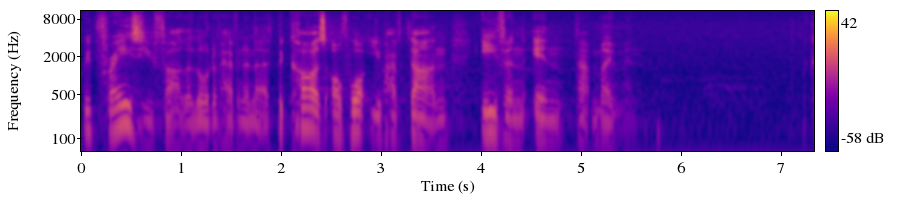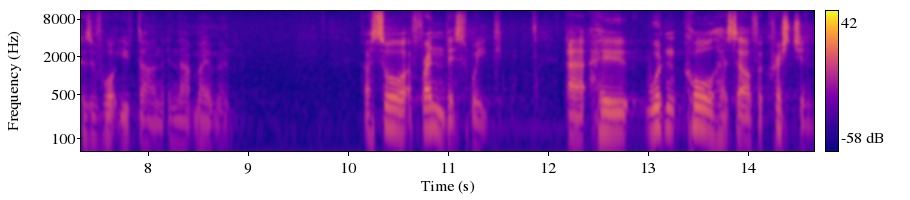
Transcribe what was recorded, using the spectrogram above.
We praise you, Father, Lord of heaven and earth, because of what you have done even in that moment because of what you've done in that moment. I saw a friend this week uh, who wouldn't call herself a Christian.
